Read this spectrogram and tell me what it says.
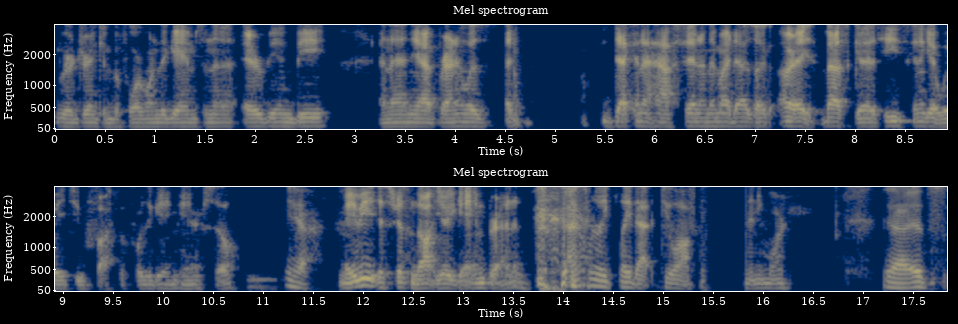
we were drinking before one of the games in the Airbnb. And then, yeah, Brandon was a deck and a half in, and then my dad's like, "All right, that's good. He's gonna get way too fucked before the game here, so Yeah. maybe it's just not your game, Brandon." I don't really play that too often anymore. Yeah, it's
